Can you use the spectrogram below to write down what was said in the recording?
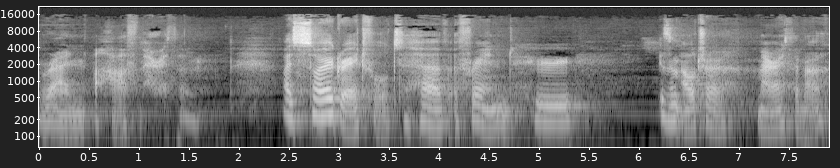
run a half marathon. I'm so grateful to have a friend who is an ultra marathoner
